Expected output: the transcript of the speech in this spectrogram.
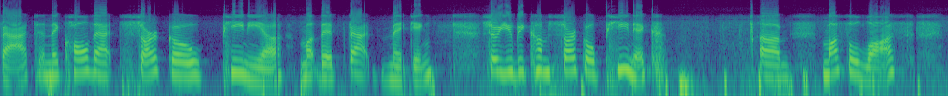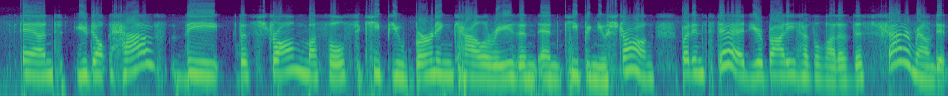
fat, and they call that sarcopenia, that fat making. So you become sarcopenic, um, muscle loss, and you don't have the the strong muscles to keep you burning calories and, and keeping you strong, but instead your body has a lot of this fat around it.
